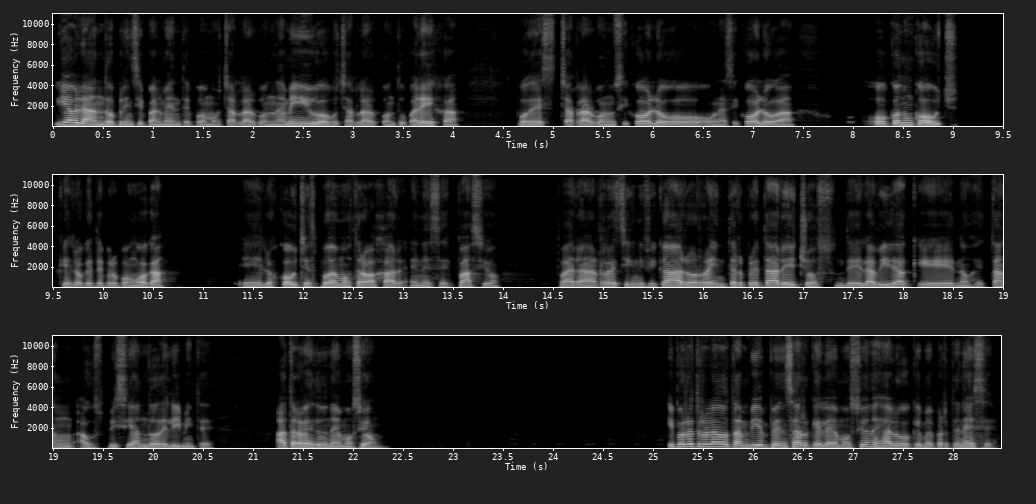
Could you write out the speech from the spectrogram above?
Y hablando principalmente, podemos charlar con un amigo, charlar con tu pareja, podés charlar con un psicólogo o una psicóloga o con un coach, que es lo que te propongo acá. Eh, los coaches podemos trabajar en ese espacio para resignificar o reinterpretar hechos de la vida que nos están auspiciando de límite a través de una emoción. Y por otro lado, también pensar que la emoción es algo que me pertenece.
